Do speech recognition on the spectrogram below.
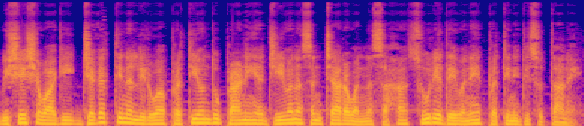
ವಿಶೇಷವಾಗಿ ಜಗತ್ತಿನಲ್ಲಿರುವ ಪ್ರತಿಯೊಂದು ಪ್ರಾಣಿಯ ಜೀವನ ಸಂಚಾರವನ್ನ ಸಹ ಸೂರ್ಯದೇವನೇ ಪ್ರತಿನಿಧಿಸುತ್ತಾನೆ.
